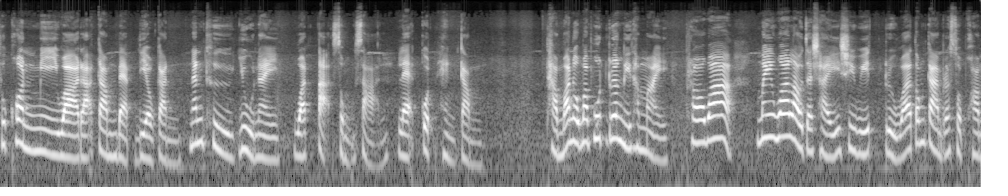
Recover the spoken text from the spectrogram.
ทุกคนมีวาระกรรมแบบเดียวกัน นั่นคืออยู่ในวัฏฏะสงสารและกฎแห่งกรรม ถามว่านกมาพูดเรื่องนี้ทำไม เพราะว่า ไม่ว่าเราจะใช้ชีวิตหรือว่าต้องการประสบความ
